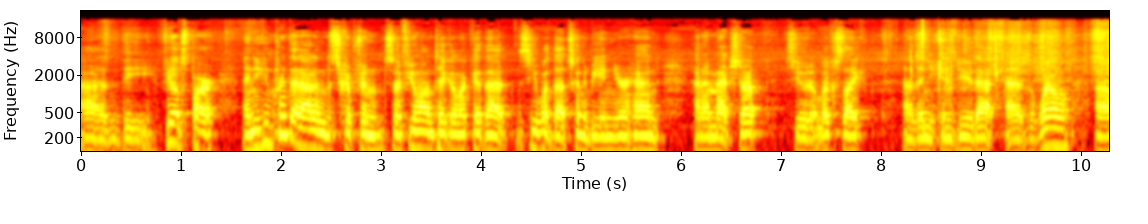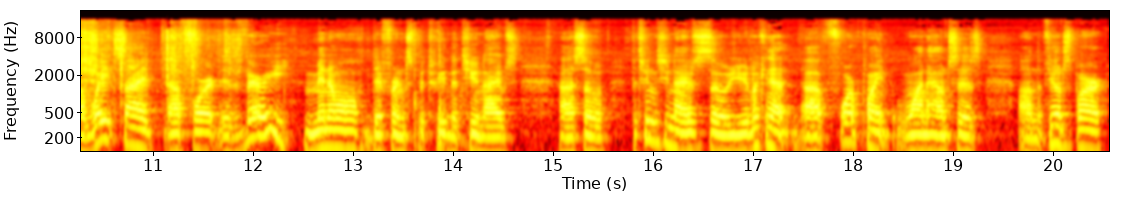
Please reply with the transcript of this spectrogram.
uh, the Feldspar. And you can print that out in the description. So if you want to take a look at that, see what that's going to be in your hand, kind of matched up, see what it looks like. Uh, then you can do that as well. Uh, weight side uh, for it is very minimal difference between the two knives. Uh, so between the two knives, so you're looking at 4.1 ounces on the Feldspar,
